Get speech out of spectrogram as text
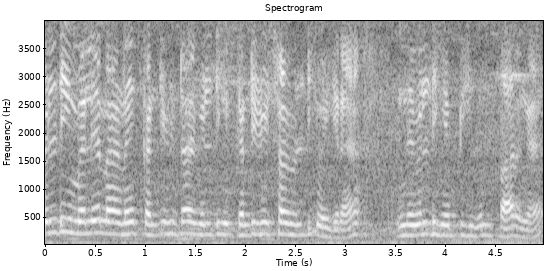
வெல்டிங் மேலேயே நான் கண்டினியூட்டாக வெல்டிங் கண்டினியூஸாக வெல்டிங் வைக்கிறேன். இந்த வெல்டிங் எப்படி இருக்குதுன்னு பாருங்கள்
